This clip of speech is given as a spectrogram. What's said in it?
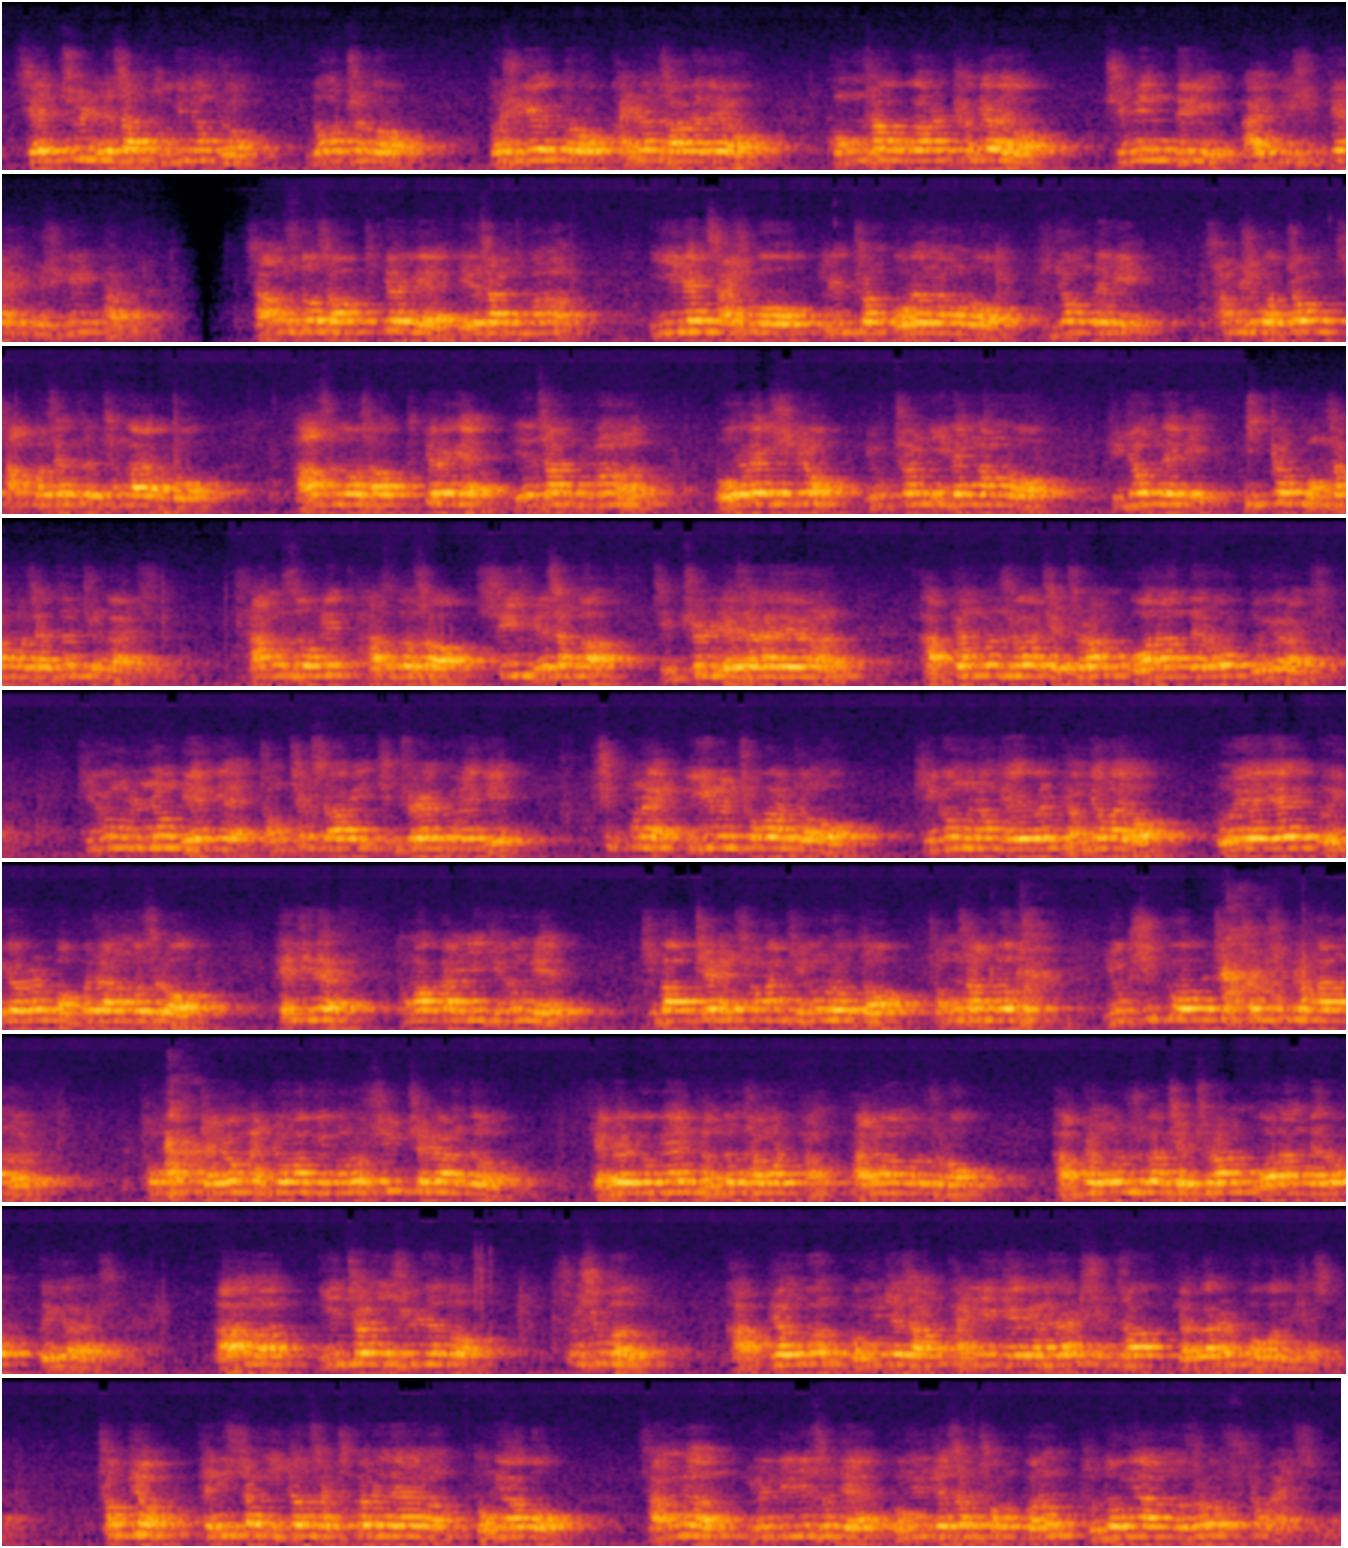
세출 예산 부기명 중 농어촌도로 도시계획도로 관련 사업에 대하여 공사 구간을 표기하여 주민들이 알기 쉽게 해주시기 바랍니다. 상수도 사업 특별하게 예산 규모는 245억 1,500만 원으로 기존 대비 35.4% 증가하였고 하수도 사업 특별하게 예산 규모는 511억 6,200만 원으로 기존 대비 20.03% 증가했습니다. 상수도 및 하수도 사업 수입 예산과 지출 예산에 대해서는 가평군수가 제출한 원안대로 의결하였습니다. 기금 운영 계획에 정책 사업이 지출할 금액이 10분의 2를 초과할 경우 기금 운영 계획을 변경하여 의회의 의결을 얻고자 하는 것으로 폐지된 통합관리 기금 및 지방채 성한 기금으로부터 정산금 69억 7,700만 원을 통합재정 안정화 기금으로 수입 처리하는 등 개별금의 변동상을 반- 반영한 것으로 가평군수가 제출한 원안대로 의결하였습니다. 다음은 2021년도 수십은 가평군 공유재산 관리계획에 대한 심사 결과를 보고 드리겠습니다. 청평 테니스장 이전 설치권에 대해서는 동의하고 상면 율딜리 소재 공유재산 처분권은 부동의하는 것으로 수정하였습니다.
